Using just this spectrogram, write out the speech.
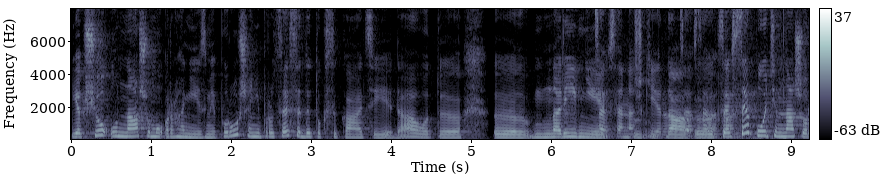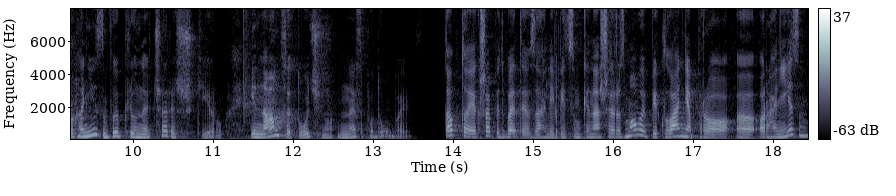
якщо у нашому організмі порушені процеси детоксикації, да, от, е, е, на рівні Це все на шкіру, Да, це все е, це все потім наш організм виплюне через шкіру. І нам це точно не сподобається. Тобто, якщо підбити взагалі підсумки нашої розмови, піклування про е, організм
